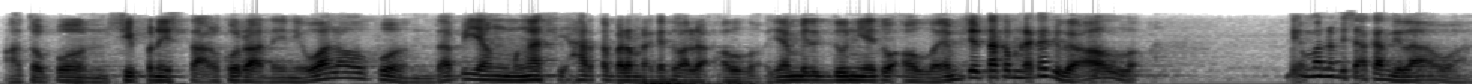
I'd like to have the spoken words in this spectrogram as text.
ataupun si penista Al-Quran ini walaupun tapi yang mengasih harta pada mereka itu adalah Allah. Yang milik dunia itu Allah. Yang menciptakan mereka juga Allah. Bagaimana bisa akan dilawan?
